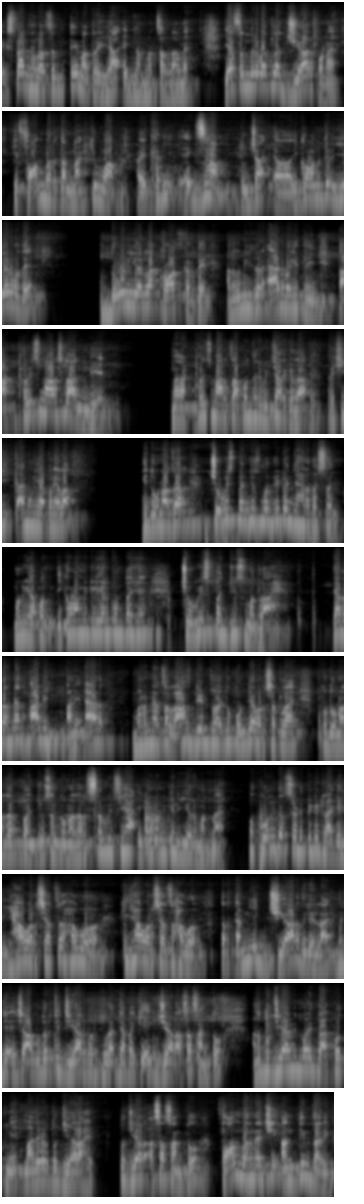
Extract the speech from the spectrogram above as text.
एक्सपायर झालं असेल तर ते मात्र ह्या एक्झामला चालणार नाही. या संदर्भातला जी आर पण आहे की फॉर्म भरताना किंवा एखादी एक्झाम तुमच्या इकॉनॉमिकल इयरमध्ये दोन इयरला क्रॉस करते. आता तुम्ही जर ऍड बघितली तर अठ्ठावीस मार्चला आलेली आहे. मग अठ्ठावीस मार्चचा आपण जर विचार केला तर ही काय म्हणूया आपण याला? ही दोन हजार चोवीस पंचवीस मधली पण जाहिरात असं म्हणूया आपण इकॉनॉमिक इयर कोणतं हे? चोवीस पंचवीस मधला आहे. त्या दरम्यान आली आणि ऍड भरण्याचा लास्ट डेट जो आहे तो कोणत्या वर्षातला आहे? तो दोन हजार पंचवीस आणि दोन हजार सव्वीस ह्या इकॉनॉमिकल इयर मधला आहे. मग कोणतं सर्टिफिकेट लागेल? ह्या वर्षाचं हवं की ह्या वर्षाचं हवं? तर त्यांनी एक जी आर दिलेला आहे. म्हणजे याच्या अगोदरचे जी आर भरपूर आहेत. त्यापैकी एक जी आर असा सांगतो. आता तो जी आर मी तुम्हाला दाखवत नाही. माझ्याकडे तो जी आर आहे. तो जी आर असा सांगतो फॉर्म भरण्याची अंतिम तारीख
